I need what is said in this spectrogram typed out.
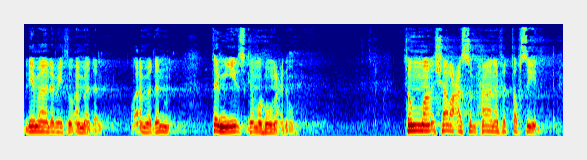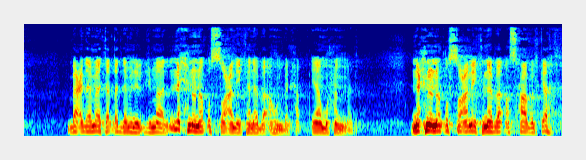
لما لبثوا أمدا. وأمدا تمييز كما هو معلوم. ثم شرع سبحانه في التفصيل. بعدما تقدم من الإجمال نحن نقص عليك نبأهم بالحق. يا محمد نحن نقص عليك نبأ أصحاب الكهف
